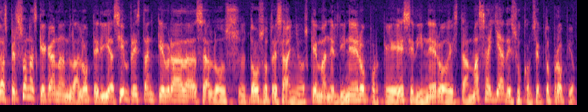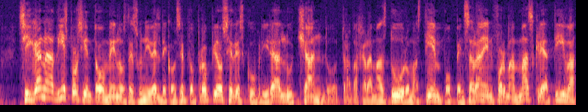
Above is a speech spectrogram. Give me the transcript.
Las personas que ganan la lotería siempre están quebradas a los dos o tres años. Queman el dinero porque ese dinero está más allá de su concepto propio. Si gana 10% o menos de su nivel de concepto propio, se descubrirá luchando, trabajará más duro, más tiempo, pensará en forma más creativa,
